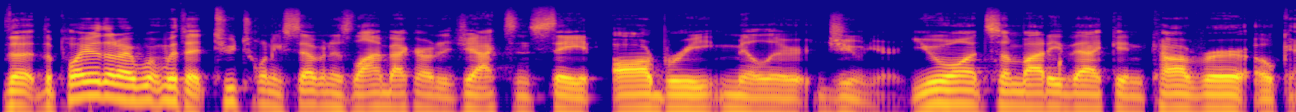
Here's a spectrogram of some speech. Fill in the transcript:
the, the player that I went with at 227 is linebacker out of Jackson State, Aubrey Miller Jr. You want somebody that can cover? Okay.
